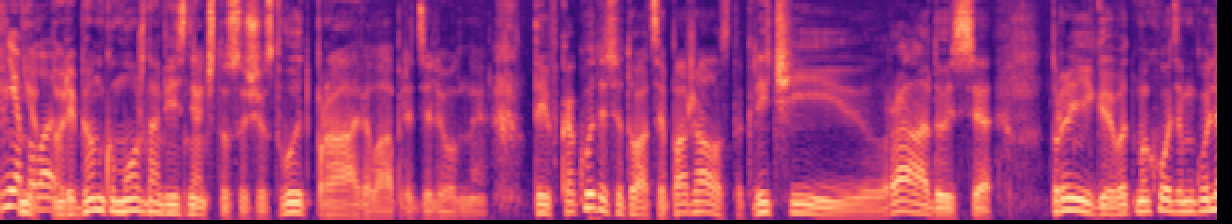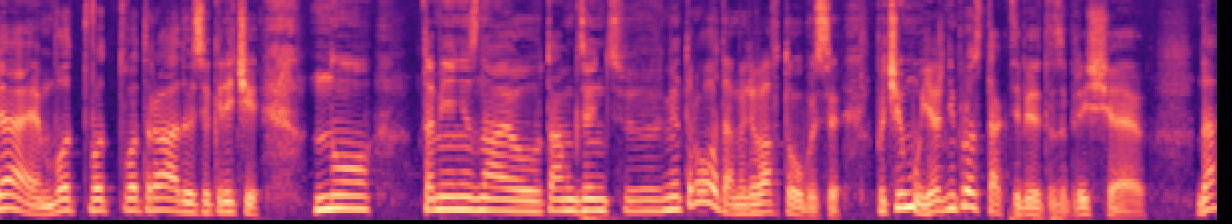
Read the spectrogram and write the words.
не Нет, было? ну ребенку можно объяснять, что существуют правила определенные. Ты в какой-то ситуации, пожалуйста, кричи, радуйся, прыгай. Вот мы ходим гуляем, вот, вот, вот радуйся, кричи. Но там, я не знаю, там где-нибудь в метро там, или в автобусе. Почему? Я же не просто так тебе это запрещаю. Да?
